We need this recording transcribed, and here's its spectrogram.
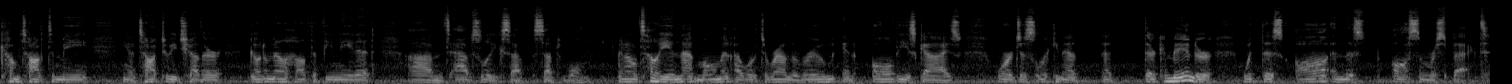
come talk to me, you know, talk to each other, go to mental health if you need it. Um, it's absolutely accept- acceptable. And I'll tell you, in that moment, I looked around the room, and all these guys were just looking at, at their commander with this awe and this awesome respect.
